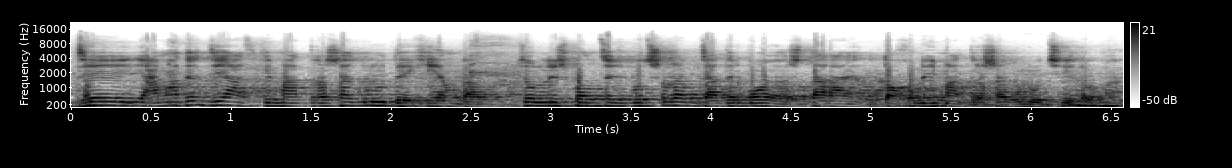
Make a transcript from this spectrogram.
যে আমাদের যে আজকে মাদ্রাসাগুলো দেখি আমরা, চল্লিশ, পঞ্চাশ বছর যাদের বয়স, তারা তখন এই মাদ্রাসাগুলো ছিল না।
